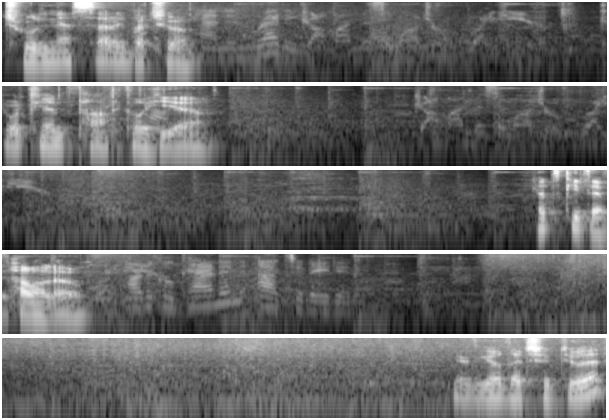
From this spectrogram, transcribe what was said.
truly necessary, but sure. Okay, what can particle here. Let's keep their power low. Here we go, that should do it.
